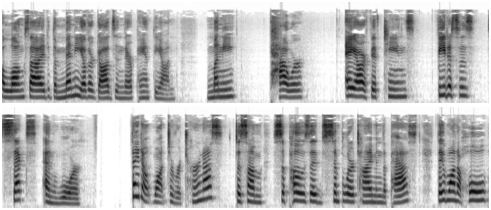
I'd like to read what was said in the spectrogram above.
alongside the many other gods in their pantheon money, power, AR 15s, fetuses, sex, and war. They don't want to return us to some supposed simpler time in the past. They want a whole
